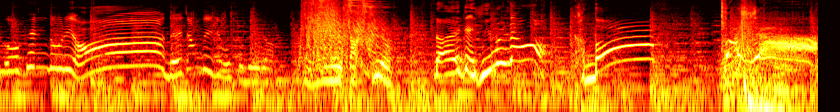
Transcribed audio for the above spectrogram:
이거 팽돌이, 아! 내장 뒤집었어, 내장. 오늘 딱지요. 나에게 힘을 다워! 간다! 빠샤!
